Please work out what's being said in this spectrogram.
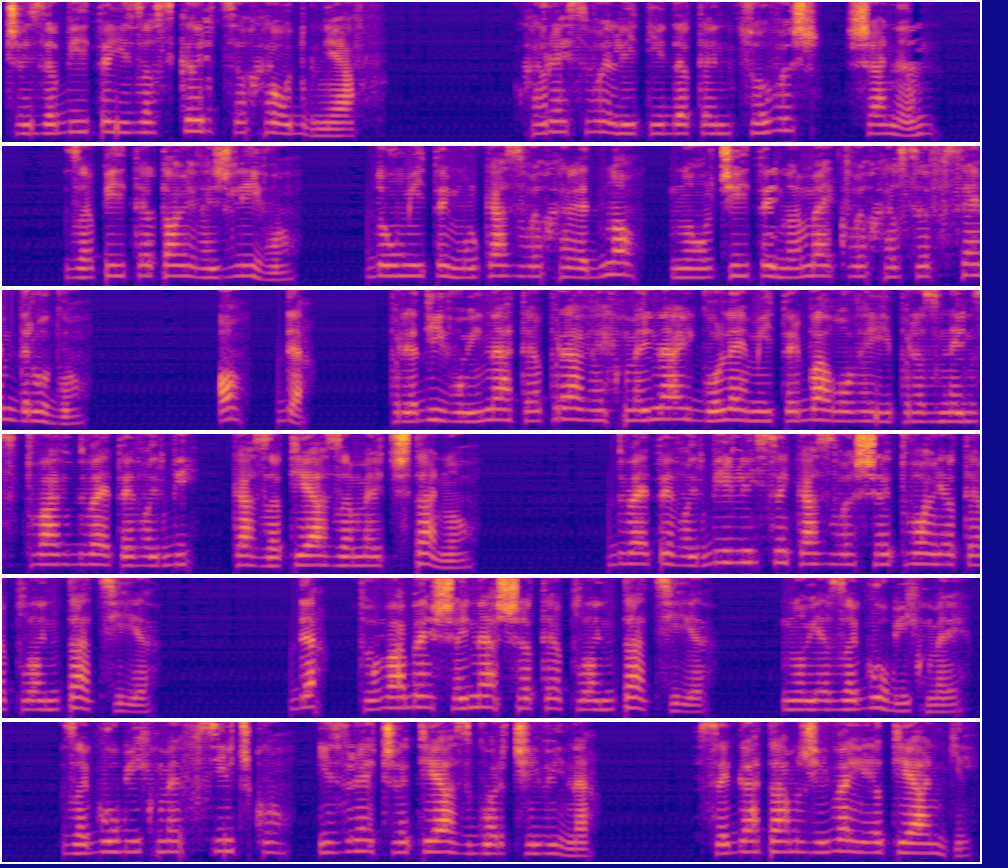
че забита и заскърцаха от гняв. Харесва ли ти да танцуваш, Шанън? Запита той вежливо. Думите му казваха едно, но очите намекваха съвсем друго. О, да. Преди войната правехме най-големите балове и празненства в двете върби, каза тя замечтано. Двете върби ли се казваше твоята плантация? Да, това беше нашата плантация. Но я загубихме. Загубихме всичко, изрече тя с горчивина. Сега там живеят янки.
